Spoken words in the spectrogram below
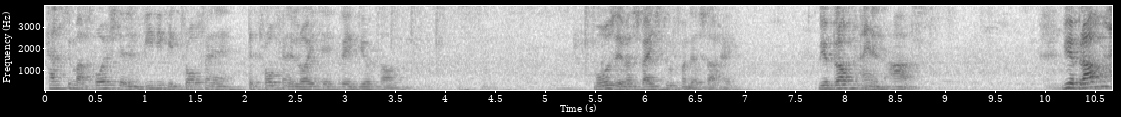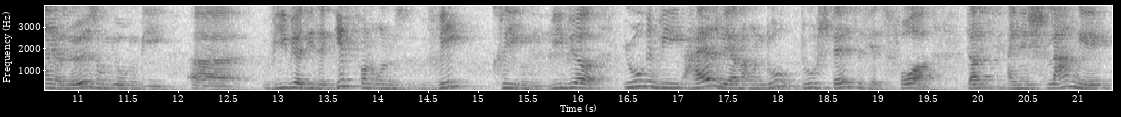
Kannst du mal vorstellen, wie die betroffene, betroffene Leute reagiert haben? Mose, was weißt du von der Sache? Wir brauchen einen Arzt. Wir brauchen eine Lösung irgendwie, äh, wie wir diese Gift von uns wegkriegen, wie wir irgendwie heil werden. Und du, du stellst es jetzt vor, dass eine Schlange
